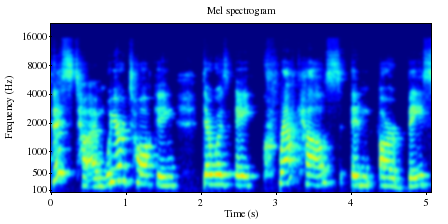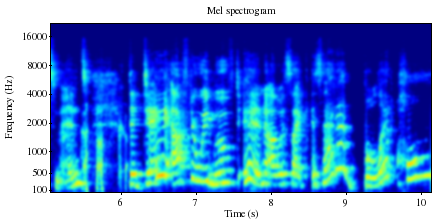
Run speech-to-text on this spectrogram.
this time, we are talking, there was a crack house in our basement. Oh, the day after we moved in, I was like, is that a bullet hole?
